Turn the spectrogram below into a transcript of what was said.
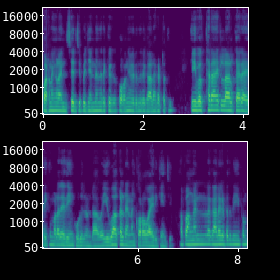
പഠനങ്ങൾ അനുസരിച്ച് ഇപ്പോൾ ജനനനിരക്കൊക്കെ കുറഞ്ഞു വരുന്നൊരു കാലഘട്ടത്തിൽ ഇനി വൃദ്ധരായിട്ടുള്ള ആൾക്കാരായിരിക്കും വളരെയധികം കൂടുതലുണ്ടാവുക. യുവാക്കളുടെ എണ്ണം കുറവായിരിക്കുകയും ചെയ്യും. അപ്പോൾ അങ്ങനെയുള്ള കാലഘട്ടത്തിൽ ഇനിയിപ്പം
